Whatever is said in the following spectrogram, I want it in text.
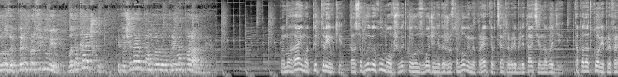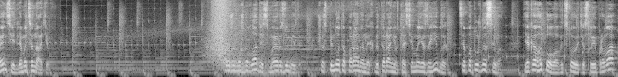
розум перепрофілюємо водокачку і починаємо там приймати поранених. Вимагаємо підтримки та особливих умов швидкого узгодження держустановами проєктів центрів реабілітації на воді та податкові преференції для меценатів. Кожен можновладець має розуміти, що спільнота поранених, ветеранів та сімей загиблих це потужна сила, яка готова відстоювати свої права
